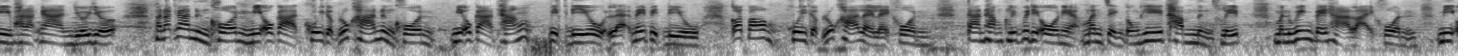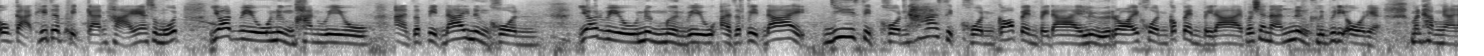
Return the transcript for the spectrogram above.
มีพนักงานเยอะๆ พนักงาน 1 คนมีโอกาสคุยกับลูกค้า 1 คน มีโอกาสทั้งปิดดีลและไม่ปิดดีลก็ต้องคุยกับลูกค้าหลาย ๆ คน การทำคลิปวิดีโอเนี่ยมันเจ๋งตรงที่ทำหนึ่งคลิป มันวิ่งไปหาหลายคน มีโอกาสที่จะปิดการขายเนี่ยสมมติยอดวิว 1,000 วิว อาจจะปิดได้ 1 คน ยอดวิว 10,000 วิว อาจจะปิดได้ 20 คน 50 คนก็เป็นไปได้ หรือร้อยคนก็เป็นไปได้ เพราะฉะนั้น 1 คลิปวิดีโอเนี่ยมันทำงาน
